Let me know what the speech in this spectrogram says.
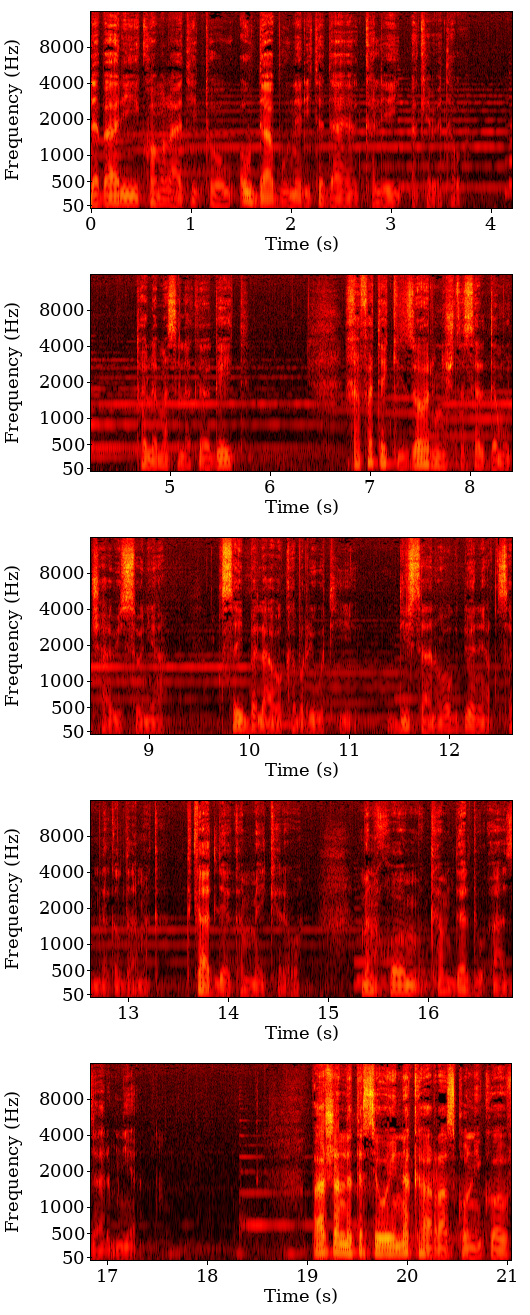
لەباری کۆمەڵایەتی تۆ و ئەو دابوو نەریتەدایە کە لێی ئەکەوێتەوە تۆ لە مەسلەکە گەیت خەفەتێکی زۆر نیشتە سەر دەم و چاوی سۆنیا، قسەی بە لاوەکە بڕی وتی، دیسان وەک دوێنێ قسەم لەگەڵدا مەکە، تکات لێکەم مەیکەرەوە، من خۆم کەم دەرد و ئازارم نییە. پاشان لە ترسی ئەوەی نەکا ڕاسکۆڵنیکۆڤ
